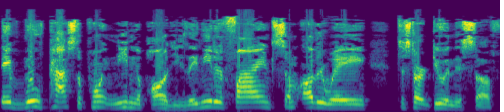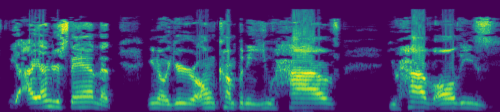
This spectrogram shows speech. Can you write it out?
they've moved past the point needing apologies. They need to find some other way to start doing this stuff. I understand that, you know, you're your own company. You have, you have all these,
